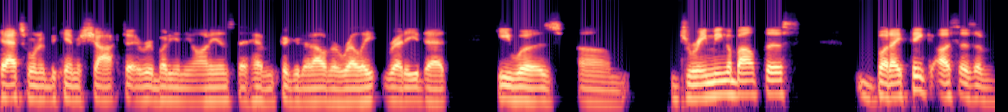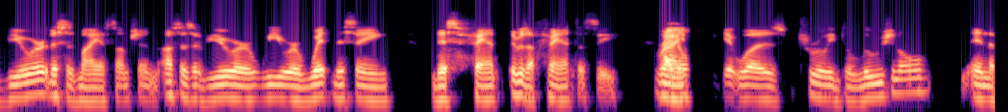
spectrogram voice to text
that's when it became a shock to everybody in the audience that haven't figured it out already ready that he was um, dreaming about this. But I think us as a viewer, this is my assumption, us as a viewer, we were witnessing this fan. It was a fantasy. I don't think it was truly delusional in the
